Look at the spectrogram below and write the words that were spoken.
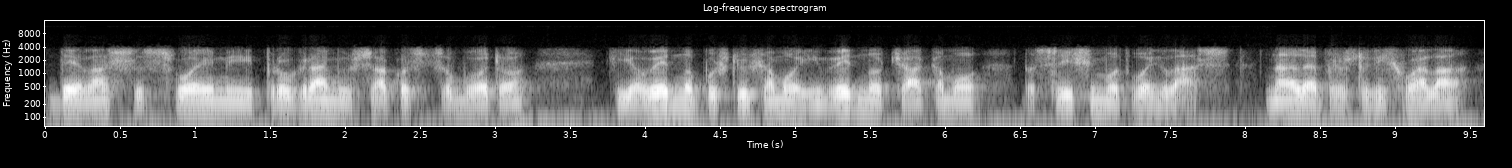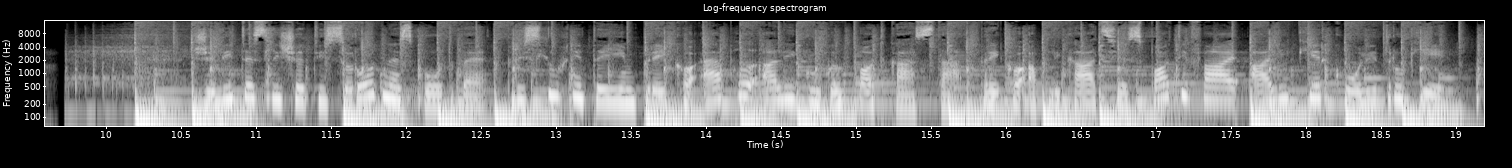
delaš s svojimi programi vsako soboto, ki jo vedno poslušamo in vedno čakamo, da slišimo tvoj glas. Najlepša ti hvala. Želite slišati sorodne zgodbe? Prisluhnite jim preko Apple ali Google podcasta, preko aplikacije Spotify ali kjerkoli drugje.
